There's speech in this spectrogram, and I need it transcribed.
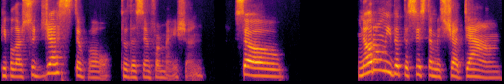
people are suggestible to this information. So not only that the system is shut down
